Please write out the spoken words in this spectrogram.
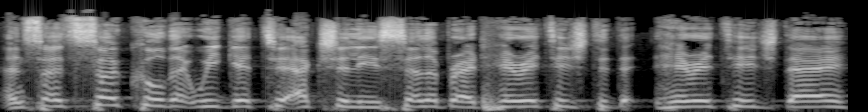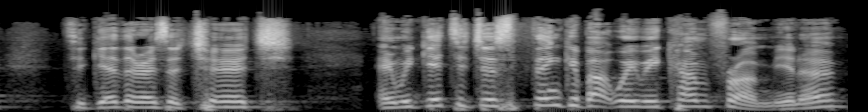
And so it's so cool that we get to actually celebrate Heritage, Heritage Day together as a church. And we get to just think about where we come from, you know?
